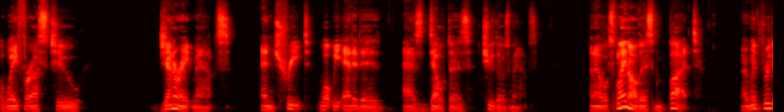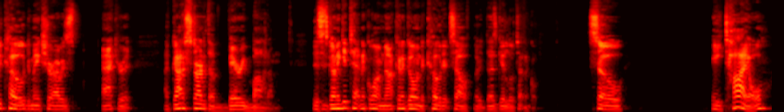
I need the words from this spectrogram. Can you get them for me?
a way for us to generate maps and treat what we edited as deltas to those maps. And I will explain all this, but I went through the code to make sure I was accurate. I've got to start at the very bottom. This is going to get technical. I'm not going to go into code itself, but it does get a little technical. So, a tile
